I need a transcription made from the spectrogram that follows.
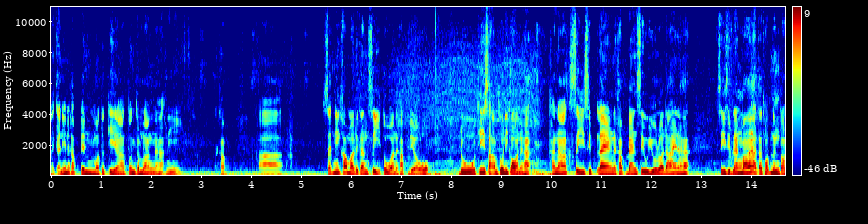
รายการนี้นะครับเป็นมอเตอร์เกียร์ต้นกำลังนะฮะนี่นะครับเซตนี้เข้ามาด้วยกัน 4 ตัวนะครับ เดี๋ยวดูที่ 3 ตัวนี้ก่อนนะฮะขนาด 40 แรงนะครับแบนซิลยูโรไดนะฮะ40 แรงม้าอัตราทด 1 ต่อ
